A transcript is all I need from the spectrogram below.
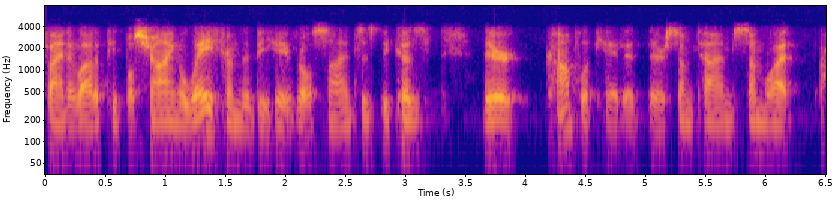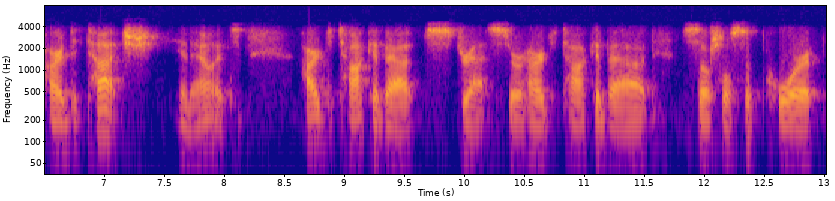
find a lot of people shying away from the behavioral sciences because they're complicated. They're sometimes somewhat hard to touch. You know, it's hard to talk about stress or hard to talk about social support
